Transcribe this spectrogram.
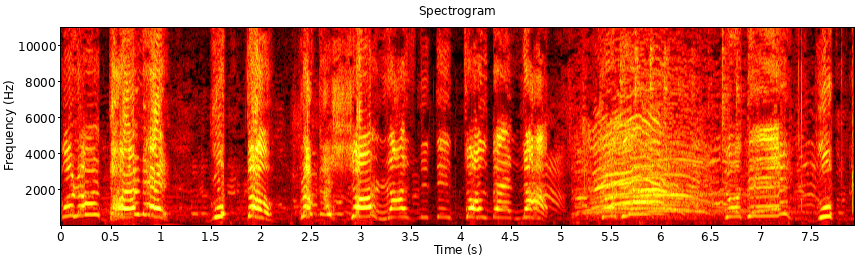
কোন ধরনের গুপ্ত প্রকাশ্য রাজনীতি চলবে না। যদি গুপ্ত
